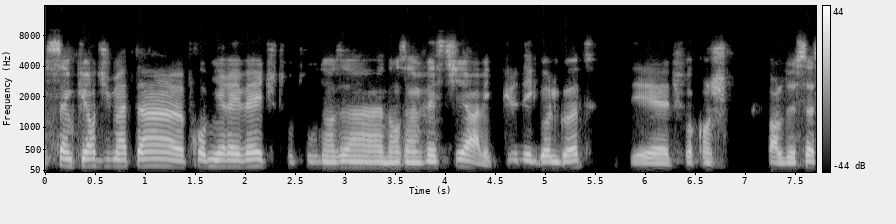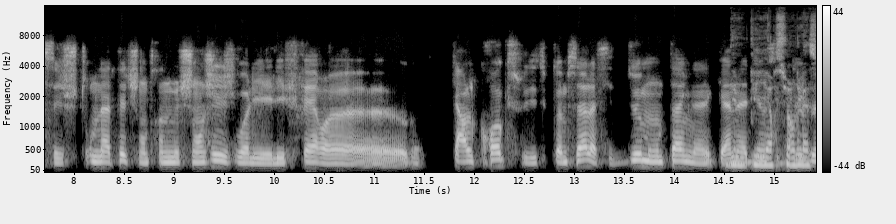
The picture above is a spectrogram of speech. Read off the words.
5 euh, heures du matin, euh, premier réveil, tu te retrouves dans un dans un vestiaire avec que des Golgotes. Et tu vois quand je parle de ça, c'est je tourne la tête, je suis en train de me changer, je vois les, les frères Carl Crocs ou des trucs comme ça. Là, c'est deux montagnes canadiennes. sur glace.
